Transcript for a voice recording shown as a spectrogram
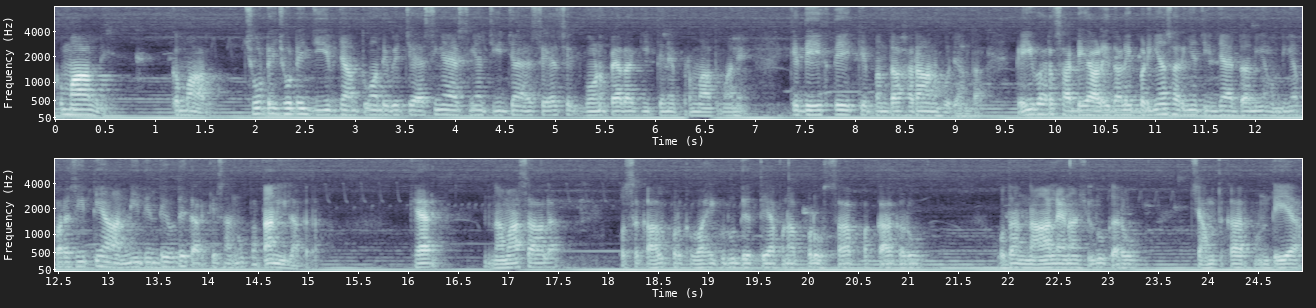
ਕਮਾਲ ਨੇ, ਕਮਾਲ। ਛੋਟੇ ਛੋਟੇ ਜੀਵ ਜੰਤੂਆਂ ਦੇ ਵਿੱਚ ਐਸੀਆਂ ਐਸੀਆਂ ਚੀਜ਼ਾਂ ਐਸੇ ਐਸੇ ਗੁਣ ਪੈਦਾ ਕੀਤੇ ਨੇ ਪ੍ਰਮਾਤਮਾ ਨੇ। ਕਿ ਦੇਖ ਦੇਖ ਕੇ ਬੰਦਾ ਹੈਰਾਨ ਹੋ ਜਾਂਦਾ। ਕਈ ਵਾਰ ਸਾਡੇ ਆਲੇ ਦਾਲੇ ਬੜੀਆਂ ਸਾਰੀਆਂ ਚੀਜ਼ਾਂ ਇਦਾਂ ਦੀਆਂ ਹੁੰਦੀਆਂ, ਪਰ ਅਸੀਂ ਧਿਆਨ ਨਹੀਂ ਦਿੰਦੇ, ਉਹਦੇ ਕਰਕੇ ਸਾਨੂੰ ਪਤਾ ਨਹੀਂ ਲੱਗਦਾ। ਖੈਰ, ਨਵਾਂ ਸਾਲ ਆ। ਉਸ ਅਕਾਲ ਪੁਰਖ ਵਾਹਿਗੁਰੂ ਦੇ ਉੱਤੇ ਆਪਣਾ ਭਰੋਸਾ ਪੱਕਾ ਕਰੋ। ਉਹਦਾ ਨਾਂ ਲੈਣਾ ਸ਼ੁਰੂ ਕਰੋ। ਚਮਤਕਾਰ ਹੁੰਦੇ ਆ,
